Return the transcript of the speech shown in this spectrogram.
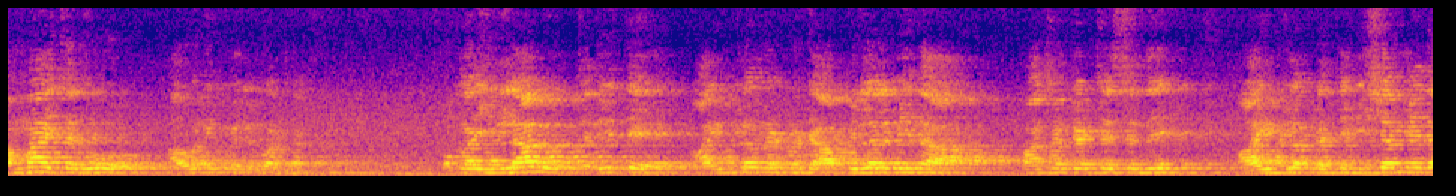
అమ్మాయి చదువు అవునికి వెలుగు అంటారు. ఒక ఇల్లాలు చదివితే ఆ ఇంట్లో ఉన్నటువంటి ఆ పిల్లల మీద కాన్సన్ట్రేట్ చేస్తుంది ఆ ఇంట్లో ప్రతి విషయం మీద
